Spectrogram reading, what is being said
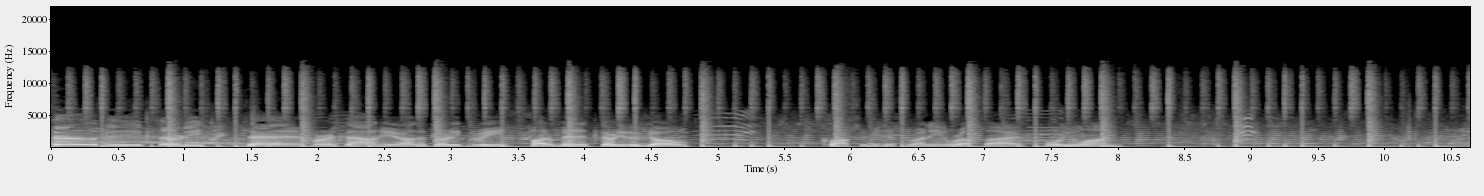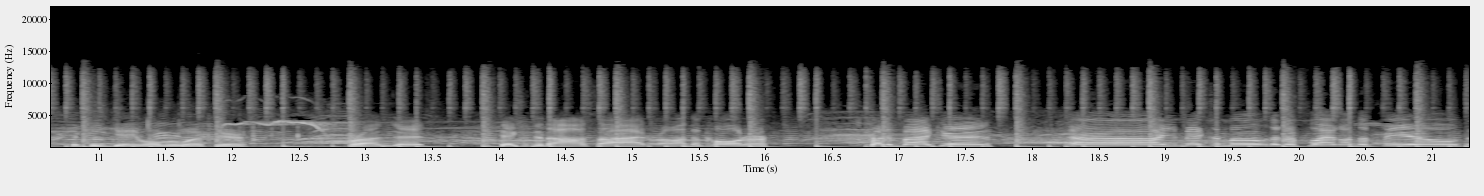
to the 30. Okay, first down here on the 33. About a minute, 30 to go. Clock should be just running. We're up by 41. Get this game over with here. Runs it. Takes it to the outside. On the corner. Cutting back in. Oh, he makes a move. There's a flag on the field.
